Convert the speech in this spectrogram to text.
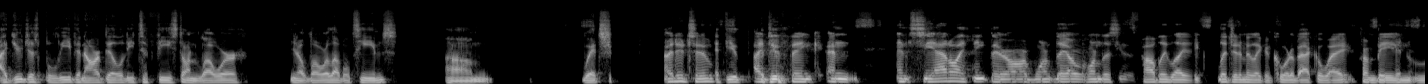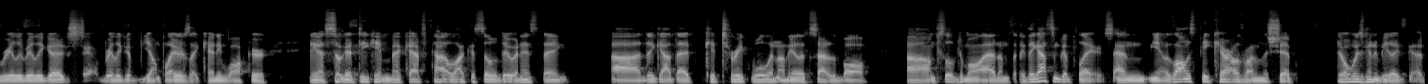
I do just believe in our ability to feast on lower, you know, lower level teams. Um, which I do too. if you I do think, and and Seattle, I think there are one. They are one of those teams that's probably like legitimately like a quarterback away from being really, really good. Really good young players like Kenny Walker. They got still got DK Metcalf, Tyler Lockett still doing his thing. Uh, they got that kid Tariq Woolen on the other side of the ball. Um, still Jamal Adams. Like, they got some good players, and you know as long as Pete Carroll's running the ship, they're always going to be like a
